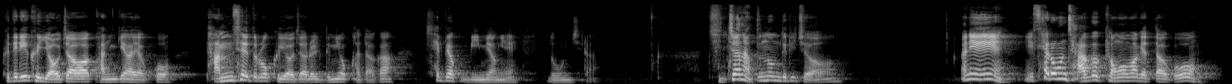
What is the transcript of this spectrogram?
그들이 그 여자와 관계하였고 밤새도록 그 여자를 능욕하다가 새벽 미명에 놓은지라. 진짜 나쁜 놈들이죠. 아니, 새로운 자극 경험하겠다고,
